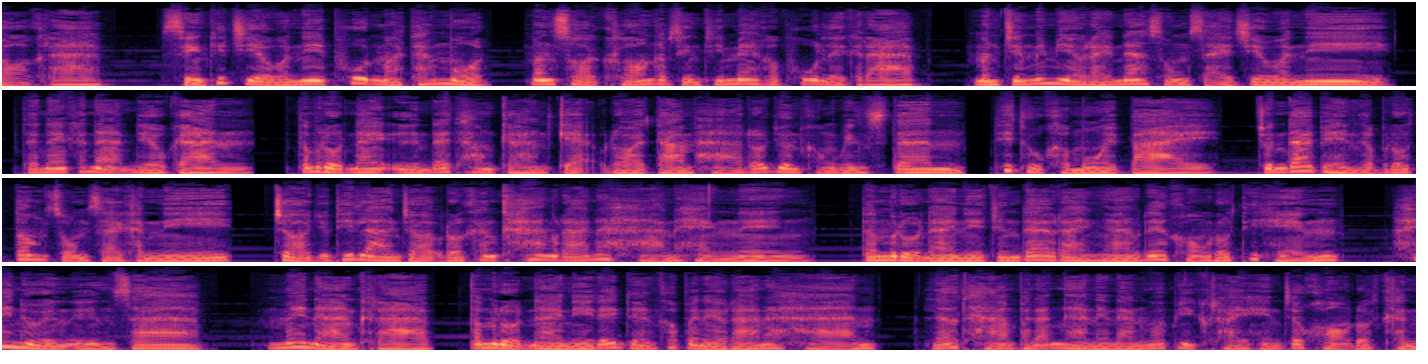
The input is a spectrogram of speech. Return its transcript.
ต่อครับ สิ่งที่เจียวันนี่พูดมาทั้งหมด มันสอดคล้องกับสิ่งที่แม่เขาพูดเลยครับ มันจึงไม่มีอะไรน่าสงสัยเจียวันนี่ แต่ในขณะเดียวกันตำรวจนายอื่นได้ทำการแกะรอยตามหารถยนต์ของวินสตันที่ถูกขโมยไป จนได้ไปเห็นกับรถต้องสงสัยคันนี้ จอดอยู่ที่ลานจอดรถข้างๆ ร้านอาหารแห่งหนึ่งตำรวจนายนี้จึงได้รายงานเรื่องของรถที่เห็น ให้หน่วยอื่นๆทราบ ไม่นานครับตำรวจนายนี้ได้เดินเข้าไปในร้านอาหาร แล้วถามพนักงานในนั้นว่ามีใครเห็นเจ้าของรถคัน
